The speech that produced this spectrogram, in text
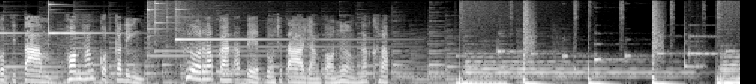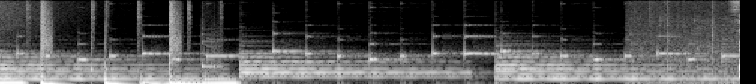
กดติดตาม พร้อมทั้งกดกระดิ่ง เพื่อรับการอัปเดตดวงชะตาอย่างต่อเนื่องนะครับส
